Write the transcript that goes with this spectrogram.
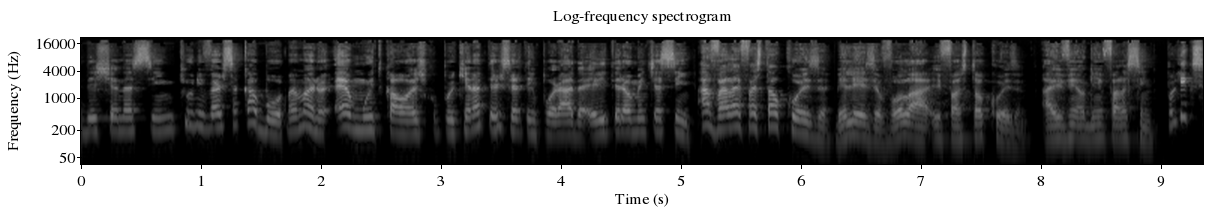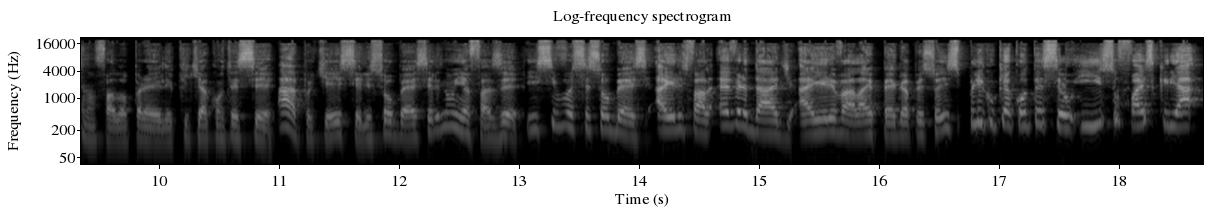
deixando assim que o universo acabou. Mas, mano, é muito caótico, porque na terceira temporada é literalmente assim: ah, vai lá e faz tal coisa. Beleza, eu vou lá e faço tal coisa. Aí vem alguém e fala assim: por que, que você não falou para ele o que, que ia acontecer? Ah, porque se ele soubesse, ele não ia fazer. E se você soubesse? Aí eles falam: é verdade. Aí ele vai lá e pega a pessoa e explica o que aconteceu. E isso faz criar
